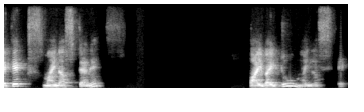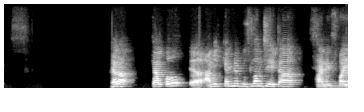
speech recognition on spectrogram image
sec x minus tan x, pi by 2 minus x যারা খেয়াল করো আমি কেমনে বুঝলাম যে এটা sine x by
